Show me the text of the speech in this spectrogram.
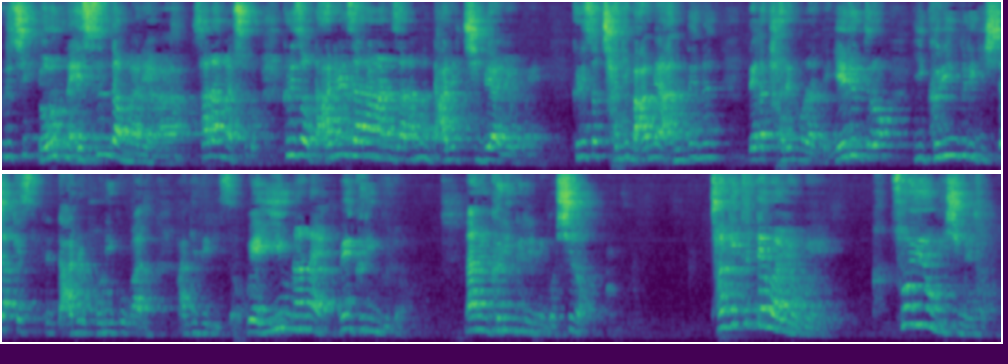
그렇지? 여러분 애쓴단 말이야. 사랑할수록. 그래서 나를 사랑하는 사람은 나를 지배하려고 해. 그래서 자기 마음에 안 드는 내가 다른 걸 할 때. 예를 들어 이 그림 그리기 시작했을 때 나를 버리고 간 아기들이 있어. 왜? 이유는 하나야. 왜 그림 그려? 나는 그림 그리는 거 싫어. 자기 뜻대로 하려고 해. 소유욕이 심해서.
